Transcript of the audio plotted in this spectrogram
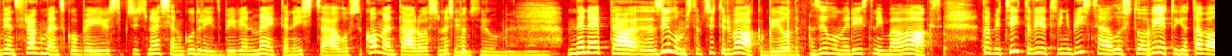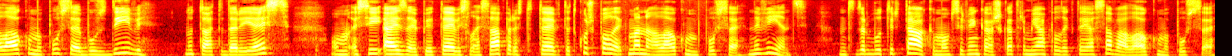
viens fragments, ko bija citu, nesen gudrīts, bija viena meitene izcēlusi komentāros. Es pat. Nē, nē, tā zilums, starp citu, ir vāka bilde. Ziluma ir īstenībā vāks. Tā bija cita vieta, viņa bija izcēlusi to vietu, ja tavā laukuma pusē būs divi. Nu, tā tad arī es. Un es aizēju pie tevis, lai saprastu tevi. Tad kurš paliek manā laukuma pusē? Neviens. Un tad varbūt ir tā, ka mums ir vienkārši katram jāpaliek tajā savā laukuma pusē.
